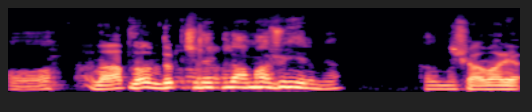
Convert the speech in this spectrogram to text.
Oo. Ne yaptın oğlum dur. Çilekli lahmacun yiyelim ya. Bakalım nasıl. Şu an var ya.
